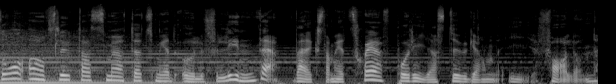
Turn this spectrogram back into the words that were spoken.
Så avslutas mötet med Ulf Linde, verksamhetschef på RIA-stugan i Falun.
